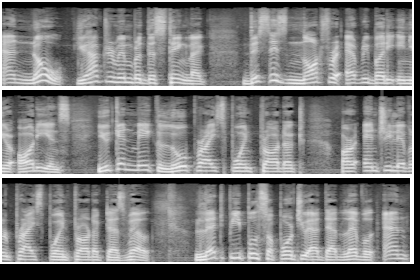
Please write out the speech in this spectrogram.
And no you have to remember this thing like this is not for everybody in your audience. You can make low price point product or entry level price point product as well. Let people support you at that level. And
